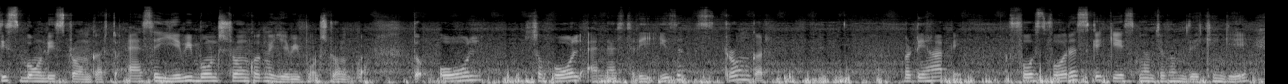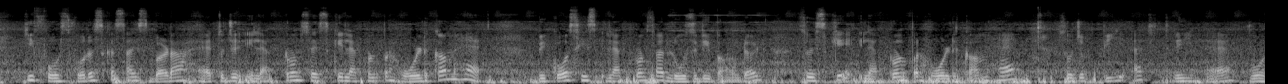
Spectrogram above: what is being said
this bond is stronger तो ऐसे ये भी बॉन्ड स्ट्रॉन्ग होगा, ये भी बॉन्ड स्ट्रॉन्ग होगा। तो also whole N S three is stronger but यहाँ पे फोस्फोरस के केस में हम जब हम देखेंगे कि फोस्फोरस का साइज़ बड़ा है तो जो इलेक्ट्रॉन्स है इसके इलेक्ट्रॉन पर होल्ड कम है because his electrons are loosely bounded so इसके इलेक्ट्रॉन पर होल्ड कम है सो so जो पी एच थ्री है, वो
